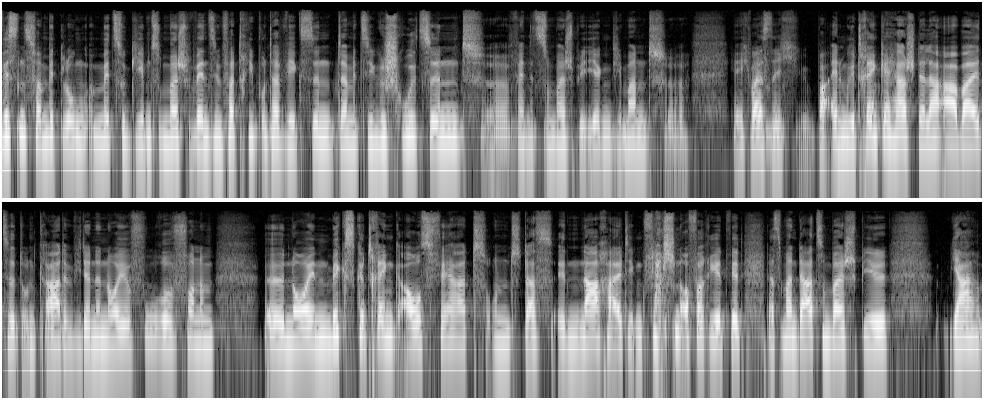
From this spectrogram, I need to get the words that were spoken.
Wissensvermittlung mitzugeben, zum Beispiel, wenn sie im Vertrieb unterwegs sind, damit sie geschult sind. Äh, wenn jetzt zum Beispiel irgendjemand, äh, ja, ich weiß nicht, bei einem Getränkehersteller arbeitet und gerade wieder eine neue Fuhre von einem neuen Mixgetränk ausfährt und das in nachhaltigen Flaschen offeriert wird, dass man da zum Beispiel ja,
